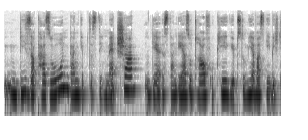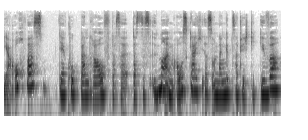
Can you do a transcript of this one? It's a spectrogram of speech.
dieser Person. Dann gibt es den Matcher, der ist dann eher so drauf, okay, gibst du mir was, gebe ich dir auch was der guckt dann drauf, dass, er, dass das immer im Ausgleich ist. Und dann gibt es natürlich die Giver,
